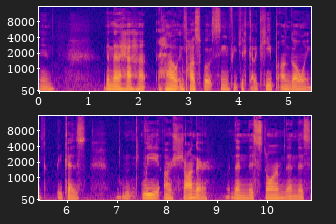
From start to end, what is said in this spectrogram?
and no matter how, how how impossible it seems, we just gotta keep on going because we are stronger than this storm, than this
